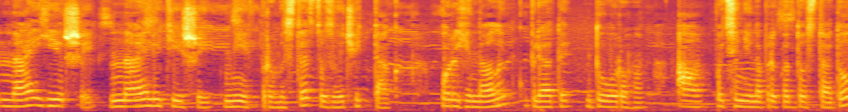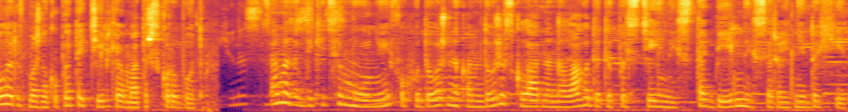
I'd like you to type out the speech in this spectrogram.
Найгірший, найлютіший міф про мистецтво звучить так: оригінали купляти дорого. А по ціні, наприклад, до 100 доларів можна купити тільки аматорську роботу. Саме завдяки цьому міфу художникам дуже складно налагодити постійний стабільний середній дохід.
